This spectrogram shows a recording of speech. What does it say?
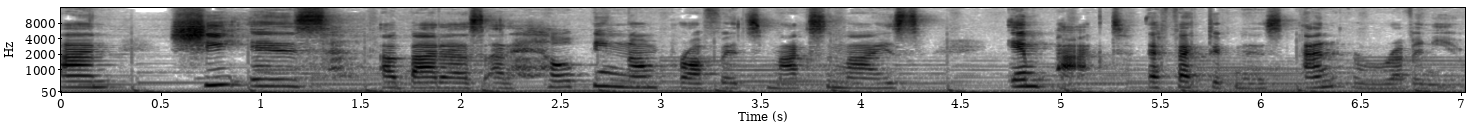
and she is a badass at helping nonprofits maximize impact, effectiveness, and revenue.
